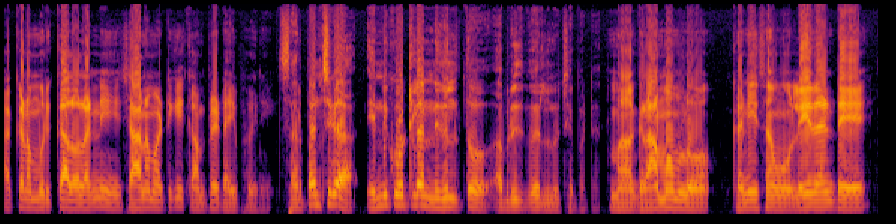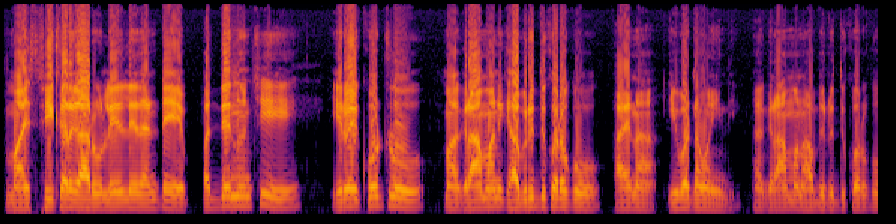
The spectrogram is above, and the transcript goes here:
అక్కడ మురికి కాలువలన్నీ చాలా మట్టుకి కంప్లీట్ అయిపోయినాయి. సర్పంచ్గా ఎన్ని కోట్ల నిధులతో అభివృద్ధి పనులు చేపట్టారు? మా గ్రామంలో కనీసం లేదంటే మా స్పీకర్ గారు లేదు లేదంటే పద్దెనిమిది నుంచి ఇరవై కోట్లు మా గ్రామానికి అభివృద్ధి కొరకు ఆయన ఇవ్వటం అయింది. మా గ్రామాన్ని అభివృద్ధి కొరకు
